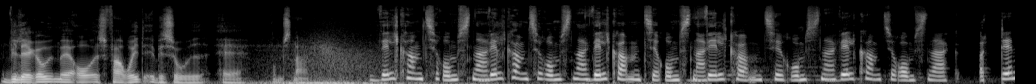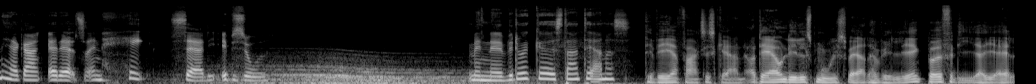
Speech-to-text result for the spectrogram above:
Vi lægger ud med årets favoritepisode af Rumsnak. Velkommen til Rumsnak. Velkommen til Rumsnak. Velkommen til Rumsnak. Velkommen til Rumsnak. Velkommen til Rumsnak. Og den her gang er det altså en helt særlig episode. Men øh, vil du ikke øh, starte det, Anders? Det vil jeg faktisk gerne, og det er jo en lille smule svært at vælge, ikke? både fordi jeg i al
